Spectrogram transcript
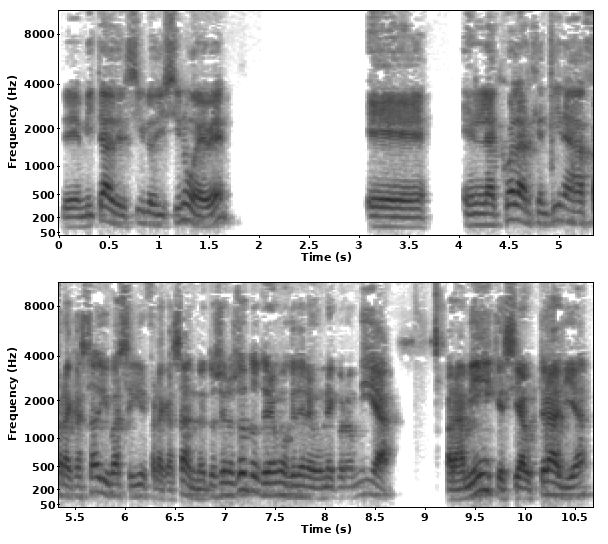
de mitad del siglo XIX, eh, en la cual Argentina ha fracasado y va a seguir fracasando. Entonces nosotros tenemos que tener una economía, para mí, que sea Australia,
